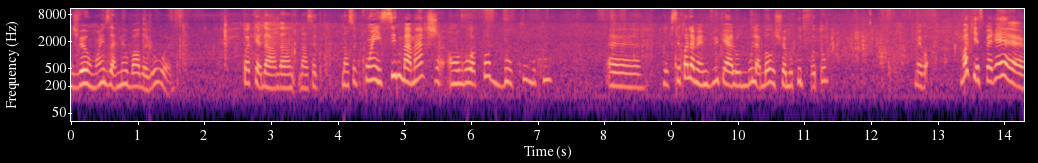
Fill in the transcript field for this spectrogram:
Je vais au moins vous amener au bord de l'eau. Euh. Quoique dans, dans, dans, cette, dans ce coin ici de ma marche, on voit pas beaucoup, beaucoup. Euh, c'est pas la même vue qu'à l'autre bout là-bas où je fais beaucoup de photos. Mais bon. Moi qui espérais euh,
